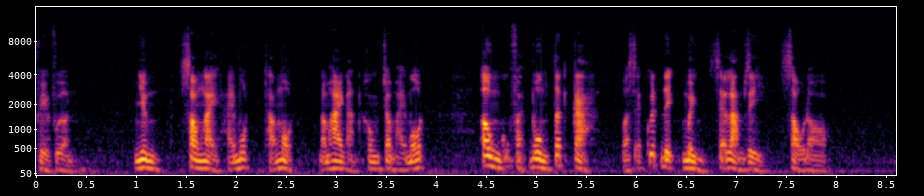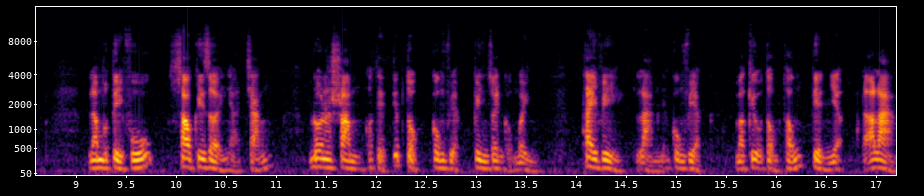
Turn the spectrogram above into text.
về vườn. Nhưng sau ngày 21 tháng 1 năm 2021, ông cũng phải buông tất cả và sẽ quyết định mình sẽ làm gì sau đó. Là một tỷ phú, sau khi rời Nhà Trắng, Donald Trump có thể tiếp tục công việc kinh doanh của mình thay vì làm những công việc mà cựu Tổng thống tiền nhiệm đã làm.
